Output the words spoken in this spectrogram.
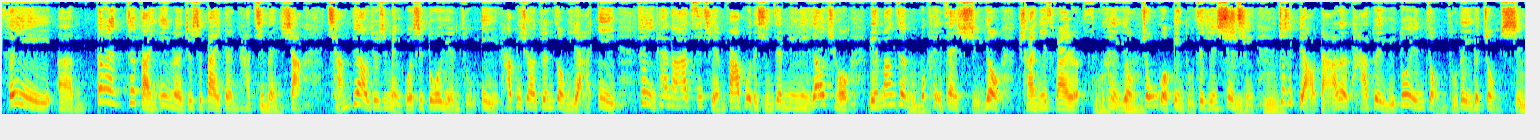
所以，嗯，当然，这反映了就是拜登他基本上强调就是美国是多元主义，他必须要尊重亚裔。所以你看到他之前发布的行政命令，要求联邦政府不可以再使用 Chinese virus，不可以用中国病毒这件事情，就是表达了他对于多元种族的一个重视。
